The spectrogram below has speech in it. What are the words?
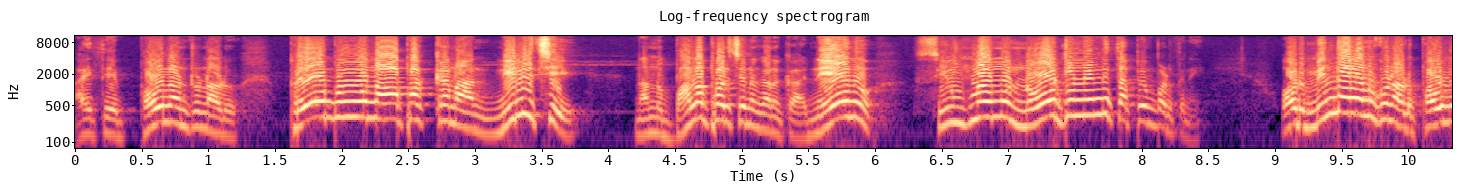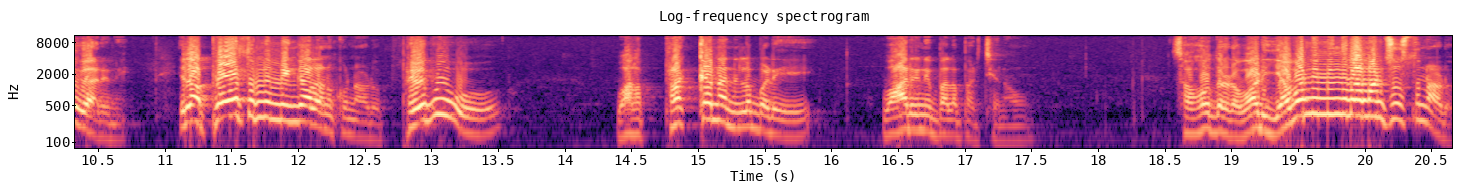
అయితే పౌలు అంటున్నాడు ప్రభువు నా పక్కన నిలిచి నన్ను బలపరిచిన గనుక. నేను సింహము నోటు నుండి తప్పింపడుతున్నాయి వాడు మింగాలనుకున్నాడు పౌలు గారిని. ఇలా పేతుని మింగాలనుకున్నాడు. ప్రభువు వాళ్ళ ప్రక్కన నిలబడి వారిని బలపరిచను. సహోదరుడు వాడు ఎవరిని మింగుదామని చూస్తున్నాడు?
